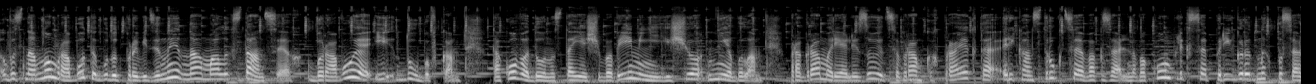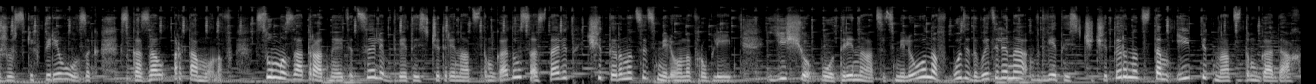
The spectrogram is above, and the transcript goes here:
В основном работы будут проведены на малых станциях Боровое и Дубовка. Такого до настоящего времени еще не было. Программа реализуется в рамках проекта «Реконструкция вокзального комплекса пригородных пассажирских перевозок», сказал Артамонов. Сумма затрат на эти цели в 2013 году составит 14 миллионов рублей. Еще по 13 миллионов будет выделено в 2014 и 2015 годах,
